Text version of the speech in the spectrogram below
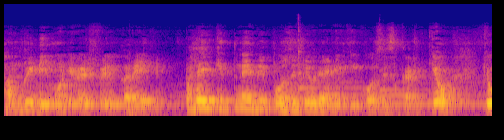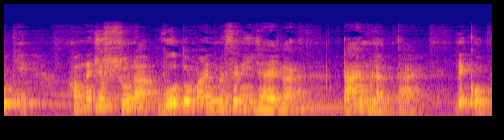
हम भी डिमोटिवेट फील करेंगे। भले कितने भी पॉजिटिव रहने की कोशिश करें। क्यों? क्योंकि हमने जो सुना, वो तो माइंड में से नहीं जाएगा ना। टाइम लगता है। देखो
